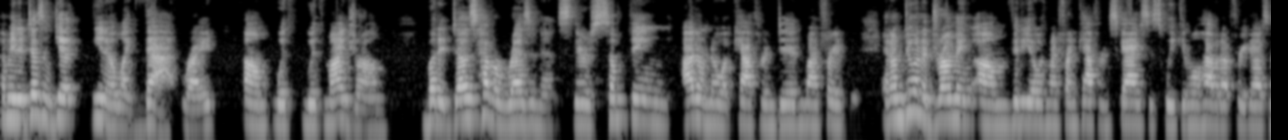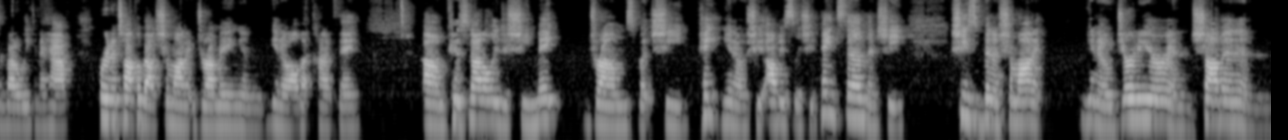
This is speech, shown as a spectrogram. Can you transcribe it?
I mean, it doesn't get you know like that, right? Um, with with my drum, but it does have a resonance. There's something I don't know what Catherine did, my friend, and I'm doing a drumming um, video with my friend Catherine Skaggs this week, and we'll have it up for you guys in about a week and a half. We're going to talk about shamanic drumming and you know all that kind of thing, because um, not only does she make drums, but she paint. You know, she obviously she paints them, and she she's been a shamanic you know, journeyer and shaman and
